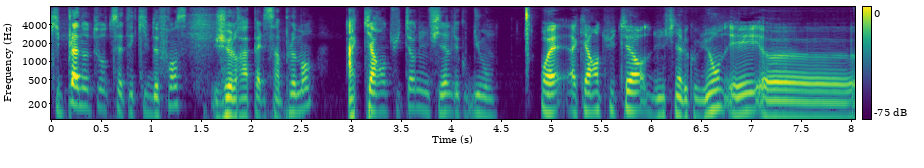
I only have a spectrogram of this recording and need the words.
qui plane autour de cette équipe de France. Je le rappelle simplement, à 48 heures d'une finale de Coupe du Monde. Ouais, à 48 heures d'une finale de Coupe du Monde et euh,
